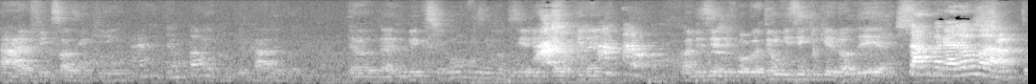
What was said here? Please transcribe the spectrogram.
Ah, eu fico sozinho aqui. Ah, tem um É pão. complicado. Eu, ainda bem que chegou um vizinho, uma vizinha gente boa aqui, né? Uma vizinha gente boa. Eu tenho um vizinho aqui que ele odeia. Chato pra caramba? Chato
